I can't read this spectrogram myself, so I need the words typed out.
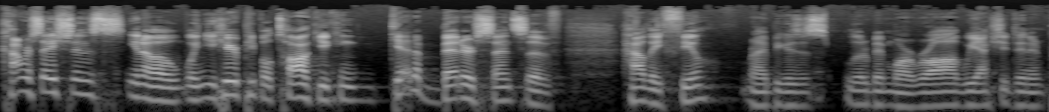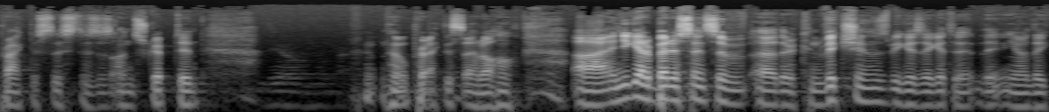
conversations, you know, when you hear people talk, you can get a better sense of how they feel, right? Because it's a little bit more raw. We actually didn't practice this. This is unscripted. no practice at all, uh, and you get a better sense of uh, their convictions because they get to, they, you know, they,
